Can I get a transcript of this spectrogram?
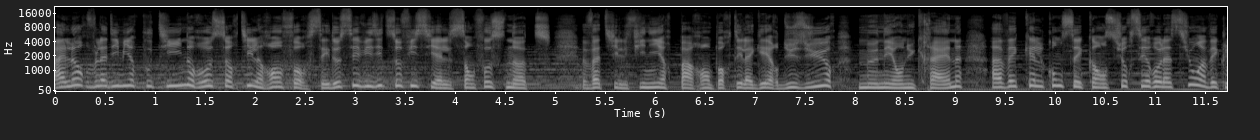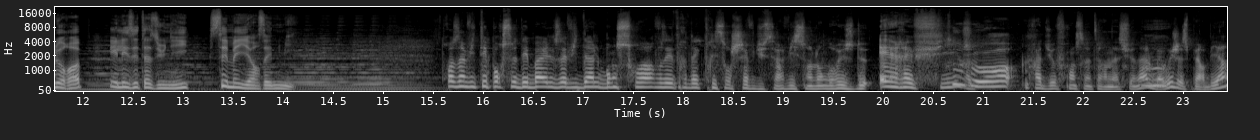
Alors Vladimir Poutine ressort-il renforcé de ses visites officielles sans fausse note Va-t-il finir par remporter la guerre d'usure menée en Ukraine? Avec quelles conséquences sur ses relations avec l'Europe et les États-Unis, ses meilleurs ennemis? Trois invités pour ce débat. Elsa Vidal, bonsoir. Vous êtes rédactrice en chef du service en langue russe de RFI. Toujours. Radio France Internationale. Bah oui, j'espère bien.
